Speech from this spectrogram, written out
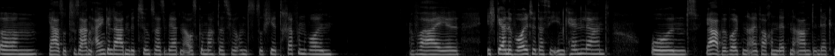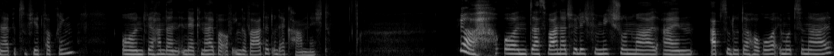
ähm, ja sozusagen eingeladen, beziehungsweise wir hatten ausgemacht, dass wir uns zu vier treffen wollen, weil ich gerne wollte, dass sie ihn kennenlernt. Und ja, wir wollten einfach einen netten Abend in der Kneipe zu viert verbringen. Und wir haben dann in der Kneipe auf ihn gewartet und er kam nicht. Ja, und das war natürlich für mich schon mal ein absoluter Horror emotional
